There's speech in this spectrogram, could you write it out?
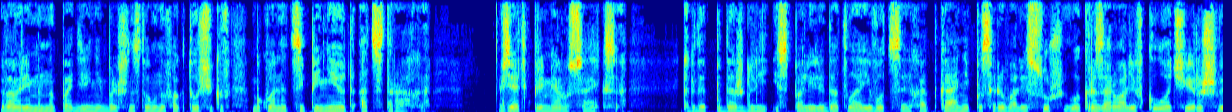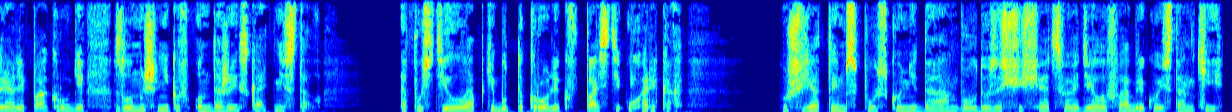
Во время нападения большинство мануфактурщиков буквально цепенеют от страха. Взять, к примеру, Сайкса — когда подожгли и спалили дотла его цех, а ткани посрывали сушилок, разорвали в клочья и расшвыряли по округе, злоумышленников он даже искать не стал. Опустил лапки, будто кролик в пасти у хорька. Уж я-то им спуску не дам, буду защищать свое дело, фабрику и станки.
